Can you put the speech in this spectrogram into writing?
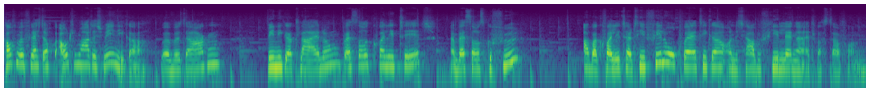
kaufen wir vielleicht auch automatisch weniger, weil wir sagen, weniger Kleidung, bessere Qualität, ein besseres Gefühl, aber qualitativ viel hochwertiger und ich habe viel länger etwas davon.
